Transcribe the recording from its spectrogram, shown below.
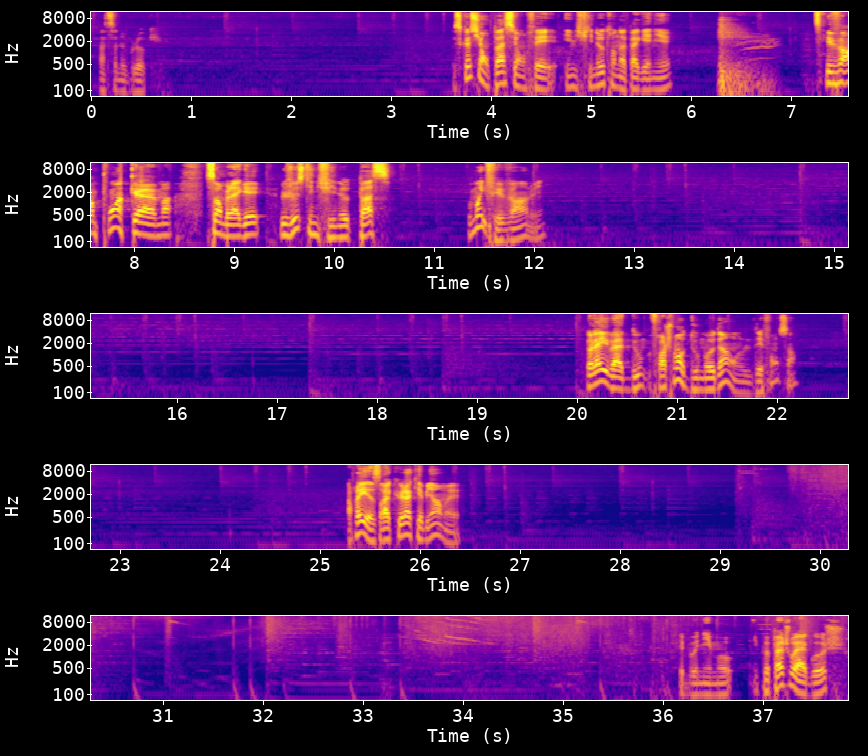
Ah, ça nous bloque. Est-ce que si on passe et on fait Infinote, on n'a pas gagné C'est 20 points quand même, hein. sans blaguer. Juste Infinote passe. Comment il fait 20 lui Là, il va Doom... Franchement, on le défonce. Hein. Après, il y a ce Dracula qui est bien, mais... C'est Bonimo. Il peut pas jouer à gauche.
